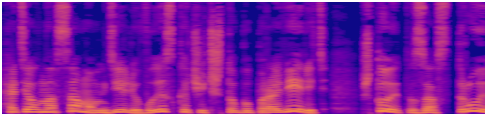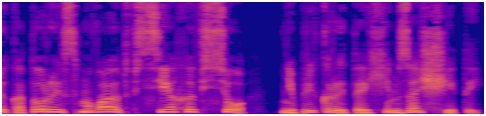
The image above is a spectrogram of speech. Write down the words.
Хотел на самом деле выскочить, чтобы проверить, что это за струи, которые смывают всех и все, не прикрытое химзащитой.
